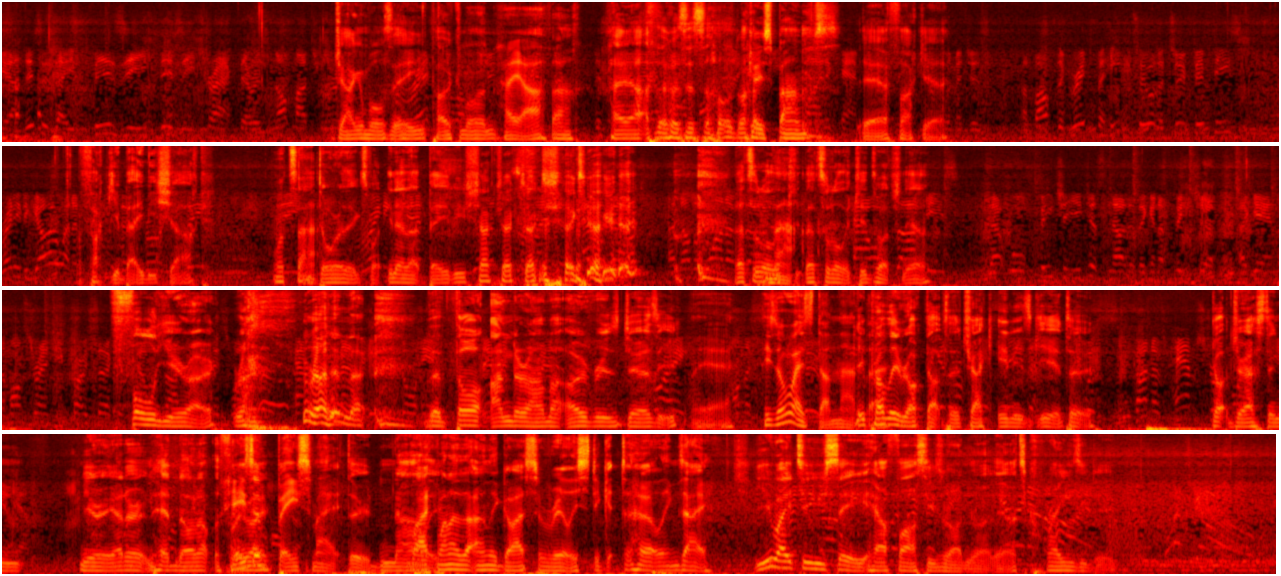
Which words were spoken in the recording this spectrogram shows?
Dragon Ball Z, Pokemon. Hey Arthur, Hey Arthur was a solid one. Goosebumps. Yeah, fuck yeah. Fuck your baby shark. What's that? Dora the Explorer. You know that baby shark, shark, shark, shark, shark. that's what all Nah. the that's what all the kids watch now. Full Euro, run, running the the Thor Under Armour over his jersey. Yeah, he's always done that. He though. probably rocked up to the track in his gear too. Got dressed in Murrieta and heading on up the freeway. He's a beast, mate. dude. Like one of the only guys to really stick it to Herlings, eh? You wait till you see how fast he's riding right now. It's crazy, dude.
